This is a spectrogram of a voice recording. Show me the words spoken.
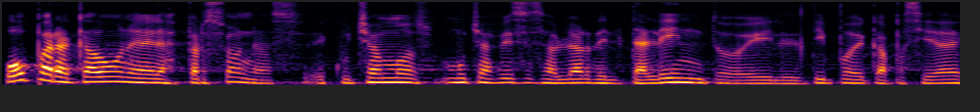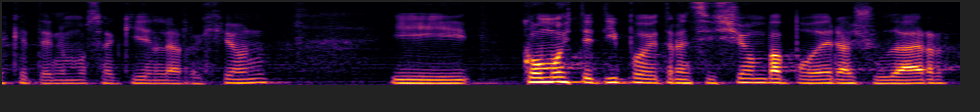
o para cada una de las personas. Escuchamos muchas veces hablar del talento y el tipo de capacidades que tenemos aquí en la región y cómo este tipo de transición va a poder ayudar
